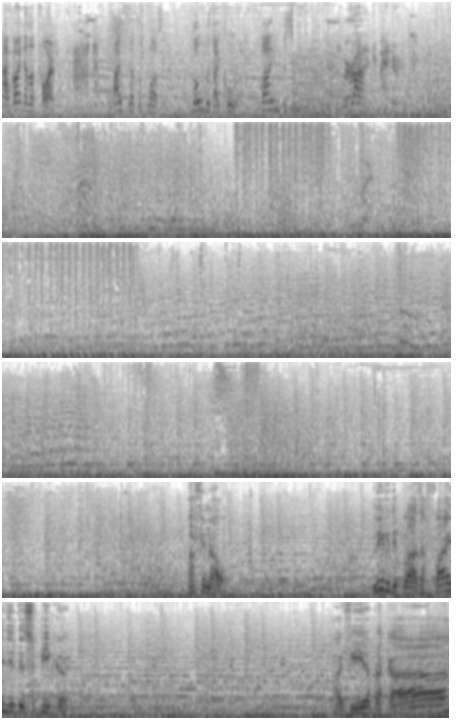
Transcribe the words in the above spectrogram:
I'm going to look for him. I've got the plaza. Go with Ikora. Find the speaker. We're on it, Commander. Final. Leave the plaza, find the speaker. Aí vira pra cá.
